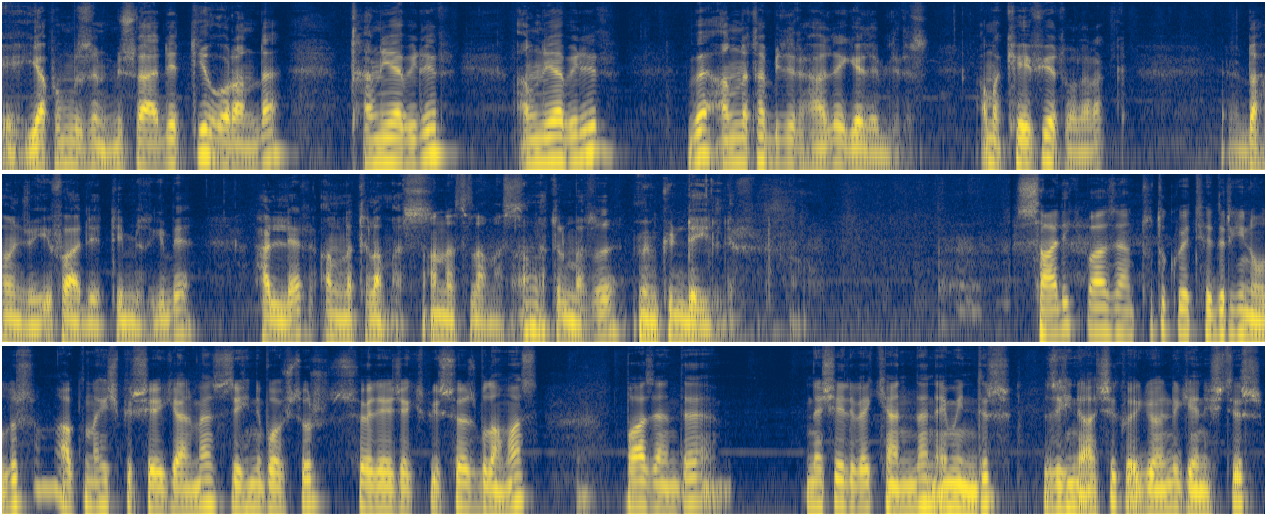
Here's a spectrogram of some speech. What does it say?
e, yapımızın müsaade ettiği oranda tanıyabilir, anlayabilir ve anlatabilir hale gelebiliriz. Ama keyfiyet olarak e, daha önce ifade ettiğimiz gibi haller anlatılamaz. Anlatılamaz. Anlatılması mümkün değildir. Salik bazen tutuk ve tedirgin olur. Aklına hiçbir şey gelmez. Zihni boştur. Söyleyecek bir söz bulamaz. Bazen de neşeli ve kendinden emindir. Zihni açık ve gönlü geniştir.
